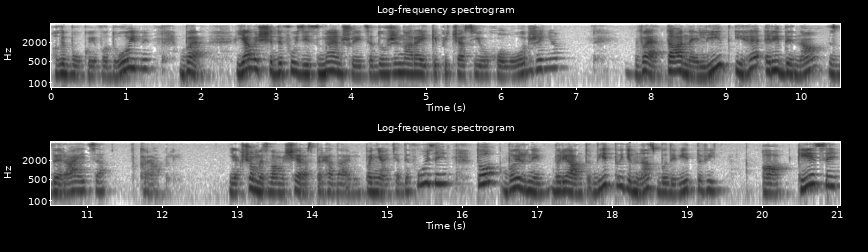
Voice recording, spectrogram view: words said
глибокої водойми. Б. Явище дифузії зменшується довжина рейки під час її охолодження. В. Тане лід і Г. Рідина збирається в краплі. Якщо ми з вами ще раз пригадаємо поняття дифузії, то вірним варіантом відповіді в нас буде відповідь А. Кисень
